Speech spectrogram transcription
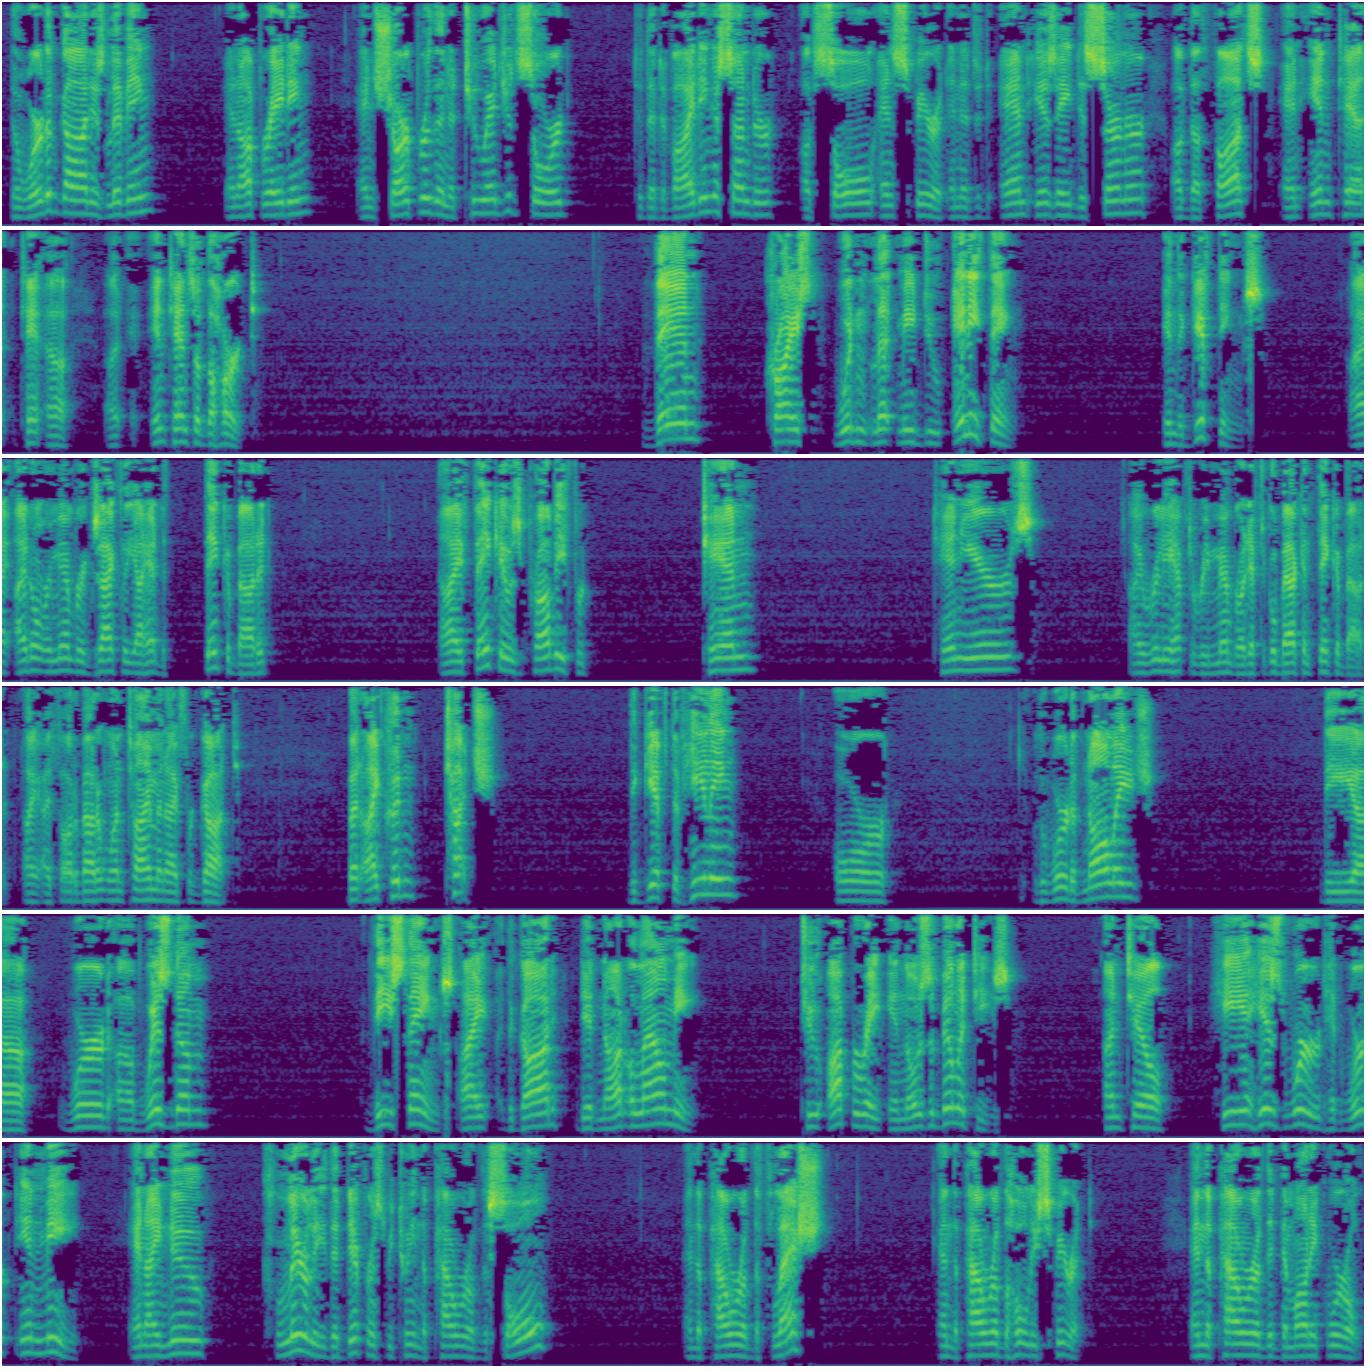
The Word of God is living and operating and sharper than a two edged sword to the dividing asunder of soul and spirit, and, it, and is a discerner of the thoughts and intent, uh, uh, intents of the heart. Then Christ wouldn't let me do anything in the giftings. I, I don't remember exactly, I had to think about it. I think it was probably for 10, 10 years. I really have to remember. I'd have to go back and think about it. I, I thought about it one time and I forgot. But I couldn't touch the gift of healing or the word of knowledge, the uh, word of wisdom. These things, I the God did not allow me to operate in those abilities until he his word had worked in me and I knew clearly the difference between the power of the soul and the power of the flesh and the power of the Holy Spirit and the power of the demonic world.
